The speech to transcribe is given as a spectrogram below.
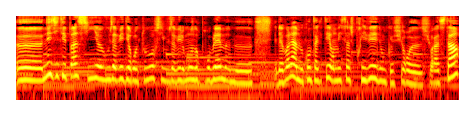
Euh, n'hésitez pas si euh, vous avez des retours, si vous avez le moindre problème, à me, eh bien voilà, me contacter en message privé donc sur euh, sur Insta.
